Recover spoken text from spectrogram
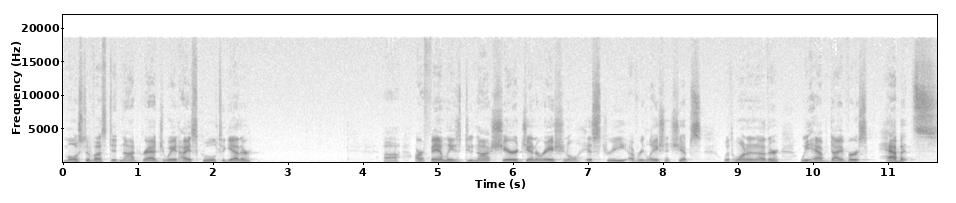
Most of us did not graduate high school together. Uh, our families do not share generational history of relationships with one another. We have diverse habits.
